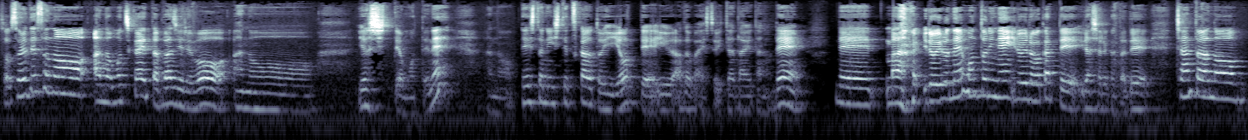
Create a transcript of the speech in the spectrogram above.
そうそれでそのあの持ち帰ったバジルをあのよしって思ってねあのペーストにして使うといいよっていうアドバイスをいただいたのでで、まあ、いろいろね、本当にね、いろいろ分かっていらっしゃる方で、ちゃんとあの、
